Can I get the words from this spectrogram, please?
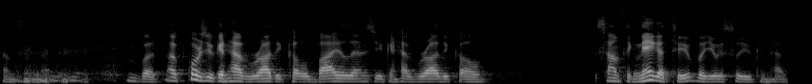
something. but of course you can have radical violence you can have radical something negative but you so you can have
